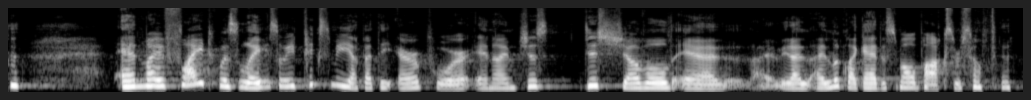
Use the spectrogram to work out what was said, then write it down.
and my flight was late, so he picks me up at the airport, and I'm just disheveled, and I mean, I, I look like I had the smallpox or something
